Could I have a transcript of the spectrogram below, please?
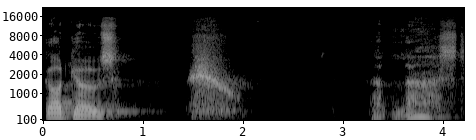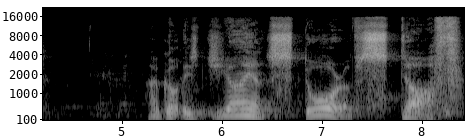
God goes, at last, I've got this giant store of stuff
